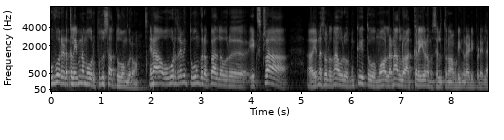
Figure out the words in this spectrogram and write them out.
ஒவ்வொரு இடத்துலையுமே நம்ம ஒரு புதுசாக துவங்குறோம். ஏன்னா ஒவ்வொரு தடவையும் துவங்குறப்ப அதில் ஒரு எக்ஸ்ட்ரா என்ன சொல்கிறதுனா ஒரு முக்கியத்துவமோ இல்லைன்னா அதில் ஒரு அக்கறையோ நம்ம செலுத்துறோம் அப்படிங்கிற அடிப்படையில்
